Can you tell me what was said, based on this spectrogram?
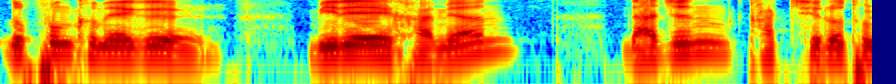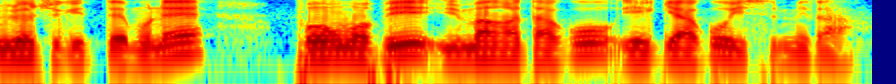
높은 금액을 미래에 가면 낮은 가치로 돌려주기 때문에 보험업이 유망하다고 얘기하고 있습니다.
